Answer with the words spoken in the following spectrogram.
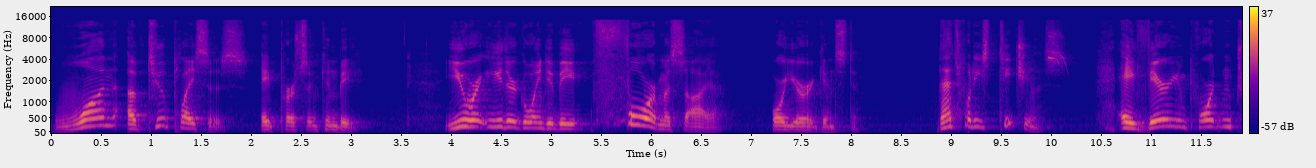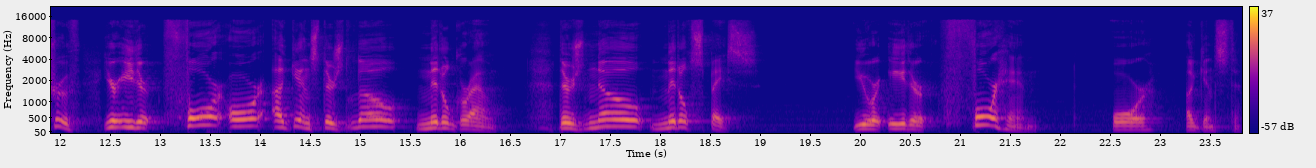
one of two places a person can be. You are either going to be for Messiah or you're against him. That's what he's teaching us. A very important truth. You're either for or against. There's no middle ground, there's no middle space. You are either for him or against him.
